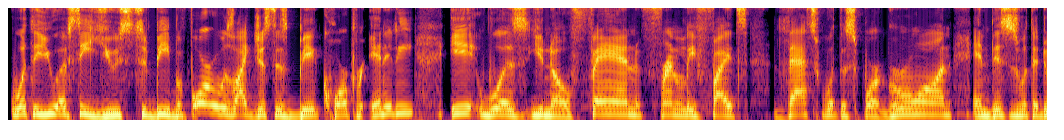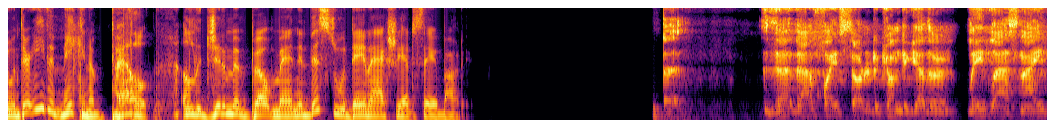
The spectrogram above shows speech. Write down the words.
what the UFC used to be. Before it was like just this big corporate entity, it was, you know, fan friendly fights. That's what the sport grew on. And this is what they're doing. They're even making a belt, a legitimate belt, man. And this is what Dana Dana actually had to say about it. Uh, that that fight started to come together late last night,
